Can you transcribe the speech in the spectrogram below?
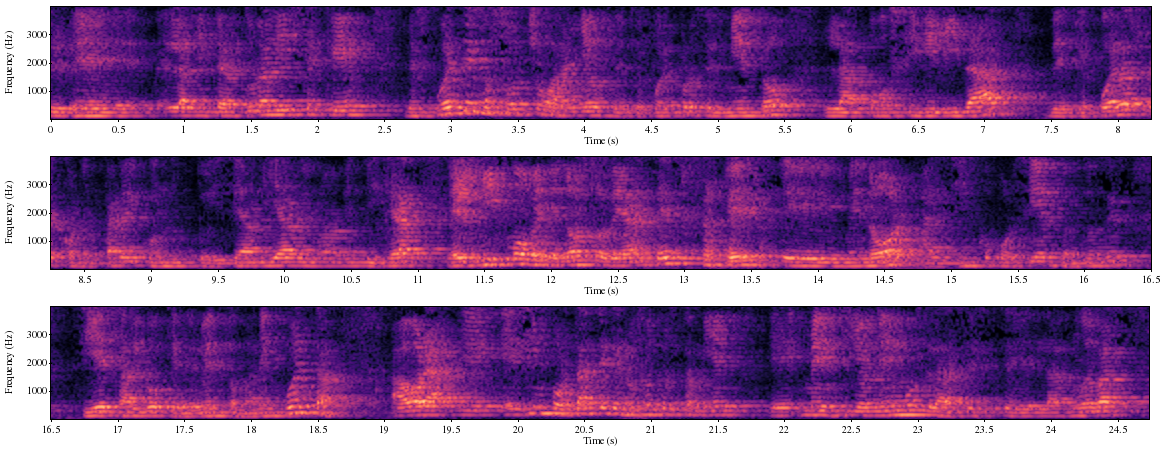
Eh, la literatura dice que después de los ocho años de que fue el procedimiento, la posibilidad de que puedas reconectar el conducto y sea viable nuevamente y seas el mismo venenoso de antes es eh, menor al 5%. Entonces, sí es algo que deben tomar en cuenta. Ahora, eh, es importante que nosotros también eh, mencionemos las, este, las nuevas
